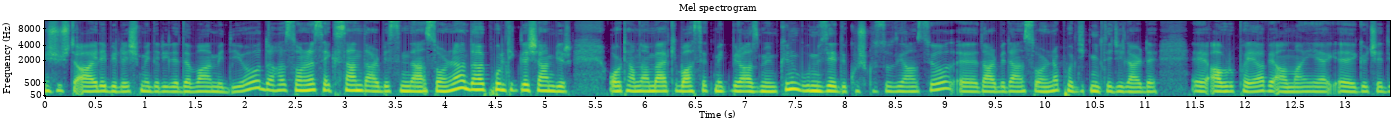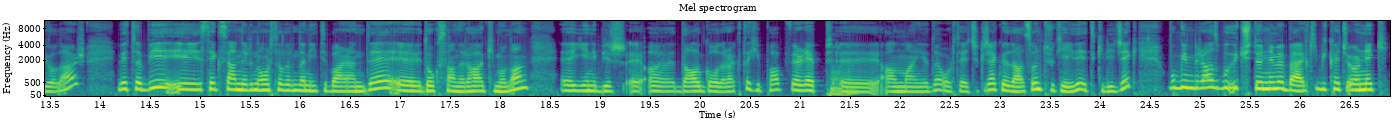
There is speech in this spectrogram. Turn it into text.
73'te aile birleşmeleriyle devam ediyor. Daha sonra 80 darbesinden sonra daha politikleşen bir ortamdan belki bahsetmek biraz mümkün. Bu müzeye de kuşkusuz yansıyor. E, darbeden sonra politik mülteciler de e, Avrupa'ya ve Almanya'ya e, göç ediyorlar. Ve tabii e, 80'lerin ortalarından itibaren de e, 90'lara hakim olan e, yeni bir e, dalga olarak da hip hop ve rap e, Almanya'da ortaya çıkacak ve daha sonra Türkiye'yi de etkileyecek. Bugün biraz bu üç dönemi belki birkaç örnek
